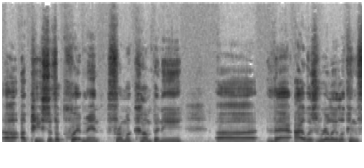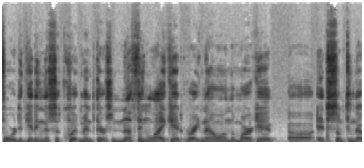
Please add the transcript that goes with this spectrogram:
uh, a piece of equipment from a company uh, that I was really looking forward to getting this equipment. There's nothing like it right now on the market. Uh, it's something that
